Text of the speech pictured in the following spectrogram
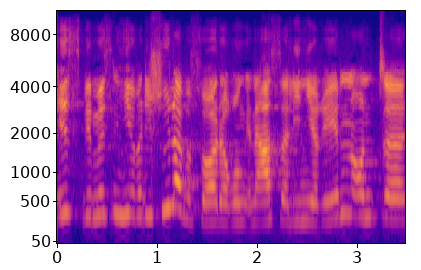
ist, wir müssen hier über die Schülerbeförderung in erster Linie reden. Und da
